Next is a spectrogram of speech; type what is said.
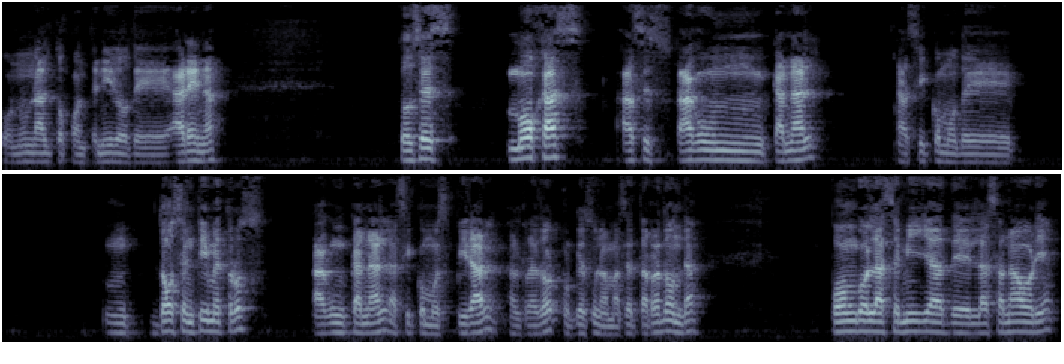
con un alto contenido de arena. Entonces, mojas, hago un canal así como de dos centímetros, hago un canal así como espiral alrededor, porque es una maceta redonda, pongo la semilla de la zanahoria,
